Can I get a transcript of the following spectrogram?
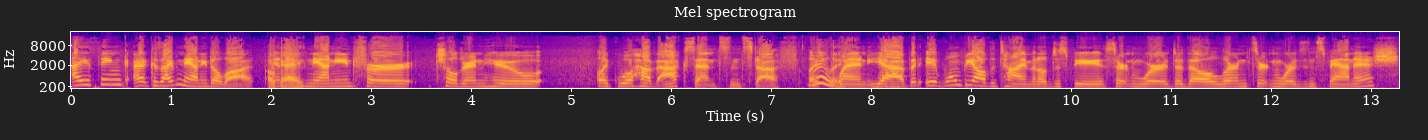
I think because I've nannied a lot, and I've nannied for children who like we'll have accents and stuff. Like Really? when yeah, but it won't be all the time. It'll just be certain words, or they'll learn certain words in Spanish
